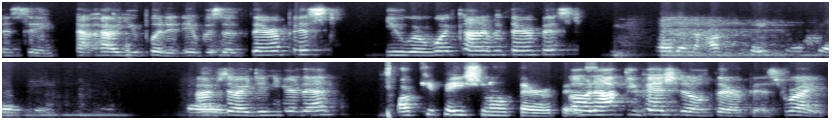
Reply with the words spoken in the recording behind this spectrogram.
let's see how, how you put it. It was a therapist. You were what kind of a therapist? Called an occupational therapist. I'm sorry, I didn't hear that. Occupational therapist. Oh, an occupational therapist, right.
